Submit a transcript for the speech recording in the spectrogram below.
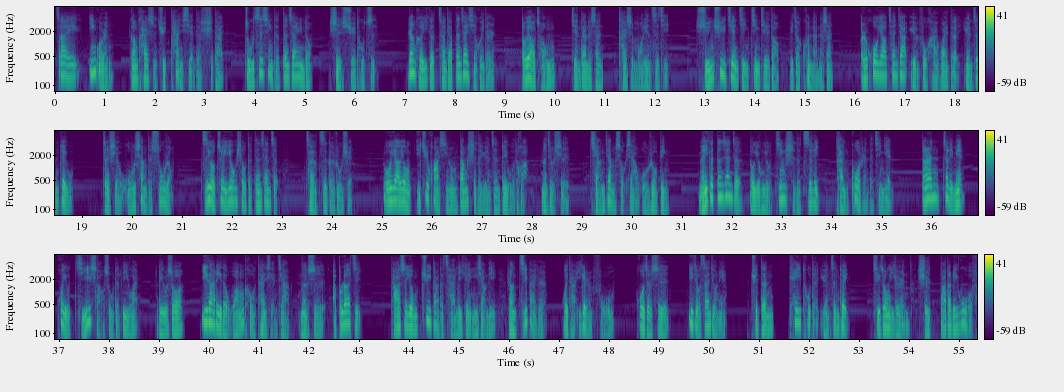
在英国人刚开始去探险的时代，组织性的登山运动是学徒制，任何一个参加登山协会的人都要从简单的山开始磨练自己，循序渐进，进阶到比较困难的山。而获邀参加远赴海外的远征队伍，这是无上的殊荣。只有最优秀的登山者才有资格入选。如果要用一句话形容当时的远征队伍的话，那就是“强将手下无弱兵”。每一个登山者都拥有坚实的资历和过人的经验。当然，这里面会有极少数的例外，例如说，意大利的王侯探险家，那是阿布拉吉。他是用巨大的财力跟影响力，让几百个人为他一个人服务，或者是一九三九年去登 K2 的远征队，其中一个人是 Dudley Wolf，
